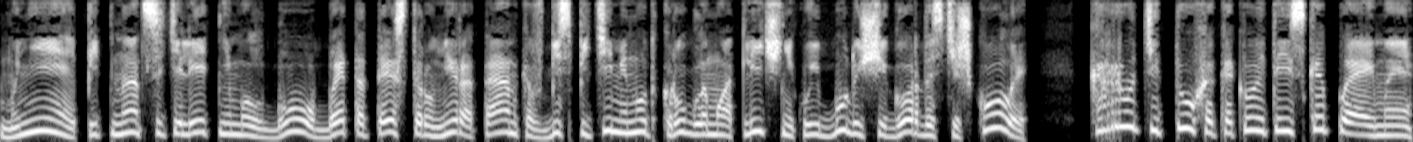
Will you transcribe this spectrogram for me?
Мне, пятнадцатилетнему лбу, бета-тестеру мира танков, без пяти минут круглому отличнику и будущей гордости школы, крутит ухо какое-то ископаемое,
